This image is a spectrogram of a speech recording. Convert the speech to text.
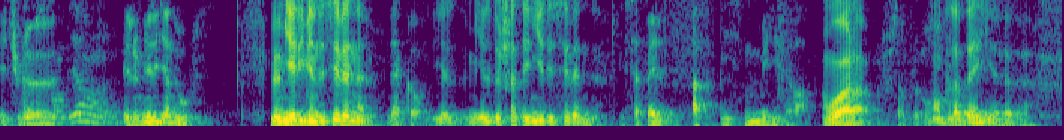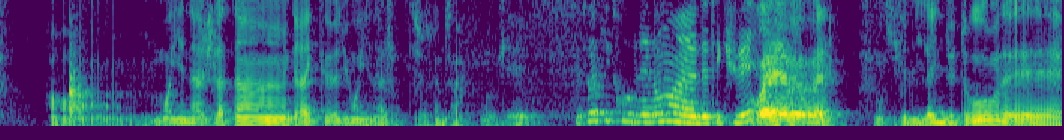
Et tu Ah, tu le. sens bien. euh, Et le miel, il vient d'où? Le miel, il vient des Cévennes. D'accord. Miel, miel de châtaignier des Cévennes. Il s'appelle Apis mellifera, Voilà. tout simplement. Nom de l'abeille euh, en Moyen-Âge, latin, grec euh, du Moyen-Âge, quelque chose comme ça. Ok. C'est toi qui trouves les noms euh, de tes cuvées? Ouais, ouais, ouais. Moi qui fais le design de tout. Des,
